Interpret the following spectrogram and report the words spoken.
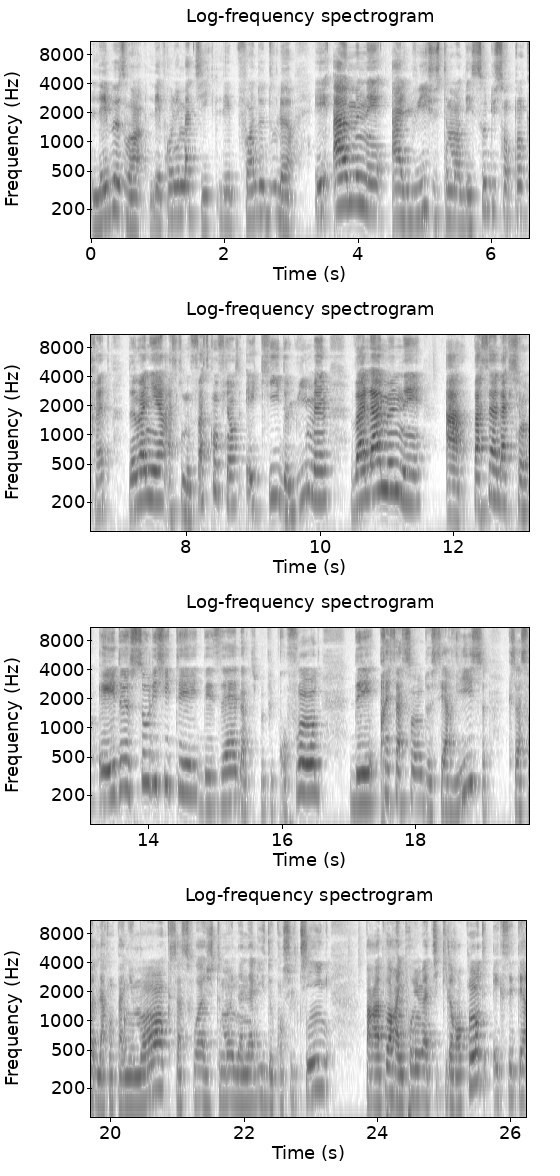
les besoins, les problématiques, les points de douleur et amener à lui justement des solutions concrètes de manière à ce qu'il nous fasse confiance et qui de lui-même va l'amener à passer à l'action et de solliciter des aides un petit peu plus profondes, des prestations de services, que ce soit de l'accompagnement, que ce soit justement une analyse de consulting par rapport à une problématique qu'il rencontre, etc.,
